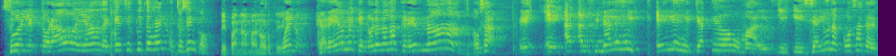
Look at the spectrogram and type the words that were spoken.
su electorado allá, ¿de qué circuito es él? ¿85? De Panamá Norte. Bueno, créame que no le van a creer nada. O sea, eh, eh, al, final es el, él es el que ha quedado mal. Y, y si hay una cosa que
